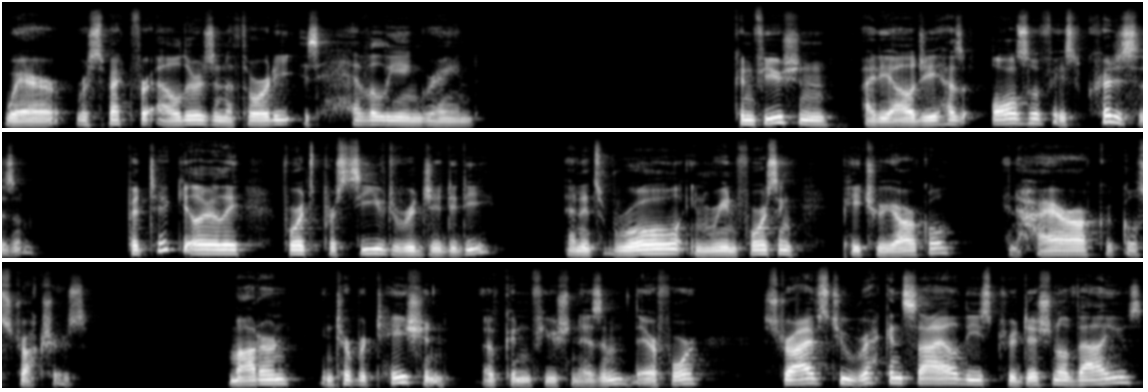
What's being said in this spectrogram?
where respect for elders and authority is heavily ingrained. Confucian ideology has also faced criticism, particularly for its perceived rigidity and its role in reinforcing patriarchal and hierarchical structures. Modern interpretation of Confucianism, therefore, strives to reconcile these traditional values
